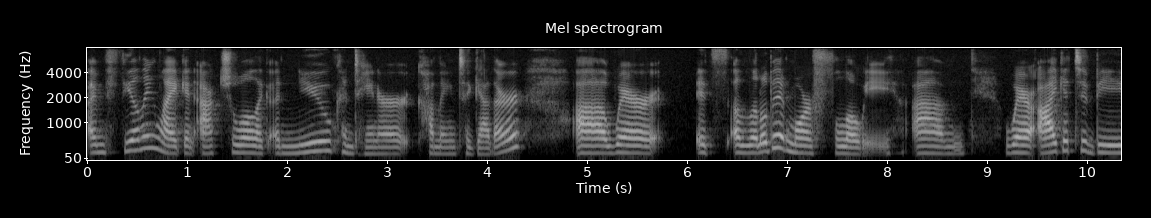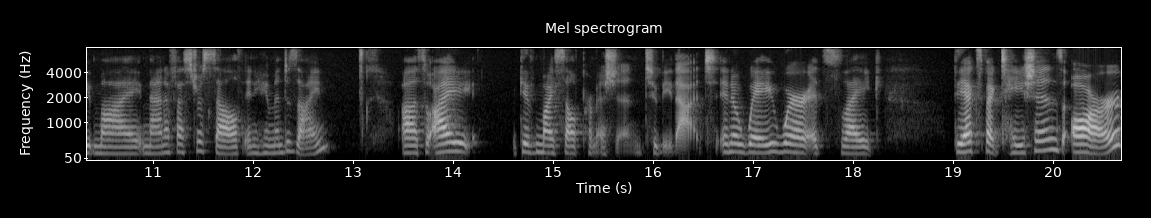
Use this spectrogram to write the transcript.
I'm feeling like an actual, like a new container coming together uh, where it's a little bit more flowy, um, where I get to be my manifestor self in human design. Uh, so I give myself permission to be that in a way where it's like, the expectations are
